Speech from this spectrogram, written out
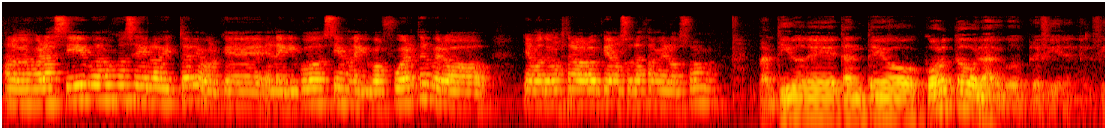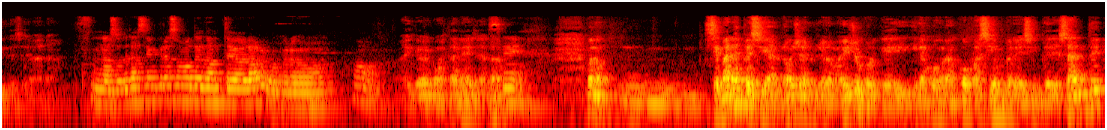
a lo mejor así podemos conseguir la victoria porque el equipo sí es un equipo fuerte, pero ya hemos demostrado que nosotras también lo somos. ¿Partido de tanteo corto o largo prefieren el fin de semana? Nosotras siempre somos de tanteo largo, pero vamos, Hay que ver cómo están ellas, ¿no? sí. Bueno, mm, semana especial, ¿no? Ya, ya lo hemos dicho, porque ir a jugar una copa siempre es interesante.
